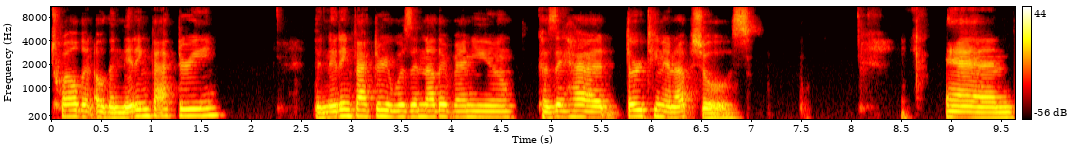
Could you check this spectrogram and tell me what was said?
12 and oh the knitting factory. The knitting factory was another venue because they had 13 and up shows. And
